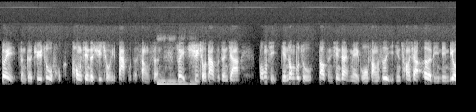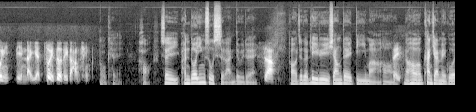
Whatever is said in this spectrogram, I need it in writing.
对整个居住空间的需求也大幅的上升，嗯嗯所以需求大幅增加。供给严重不足，造成现在美国房市已经创下二零零六年来也最热的一个行情。OK，好，所以很多因素使然，对不对？是啊，哦，这个利率相对低嘛，哈、对然后看起来美国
